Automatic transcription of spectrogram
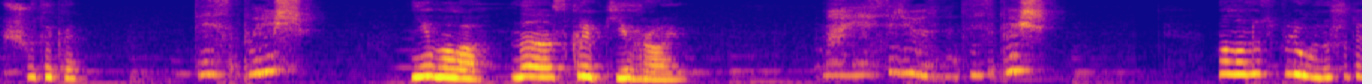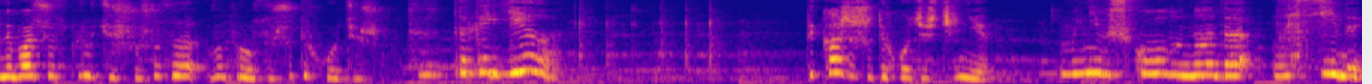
Що таке? Ти спиш? Ні, мала, на скрипці граю. Ма, я серйозно, ти спиш? Мала, ну сплю, ну що ти не бачиш, що сплю, чи що? Що за вопроси? Що ти хочеш? Тут таке діло. Ти кажеш, що ти хочеш чи ні? Мені в школу треба лосіни.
